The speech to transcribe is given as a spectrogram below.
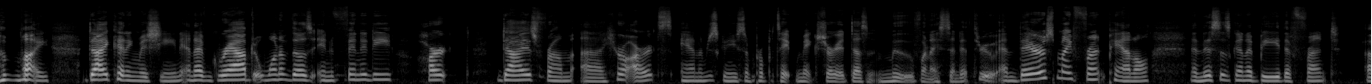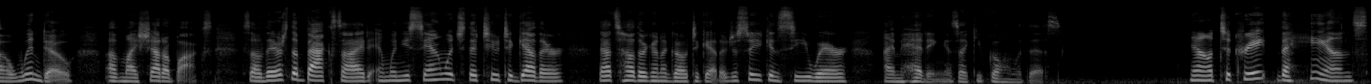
my die cutting machine. And I've grabbed one of those infinity heart dies from uh, Hero Arts, and I'm just going to use some purple tape to make sure it doesn't move when I send it through. And there's my front panel, and this is going to be the front uh, window of my shadow box. So there's the back side, and when you sandwich the two together, that's how they're going to go together, just so you can see where I'm heading as I keep going with this. Now to create the hands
